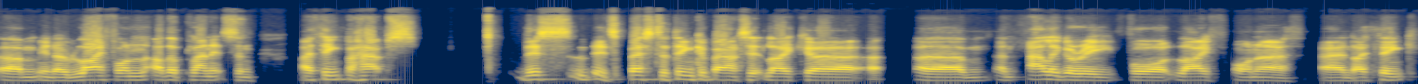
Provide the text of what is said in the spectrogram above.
um, you know life on other planets and I think perhaps this it's best to think about it like a, um, an allegory for life on Earth. And I think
